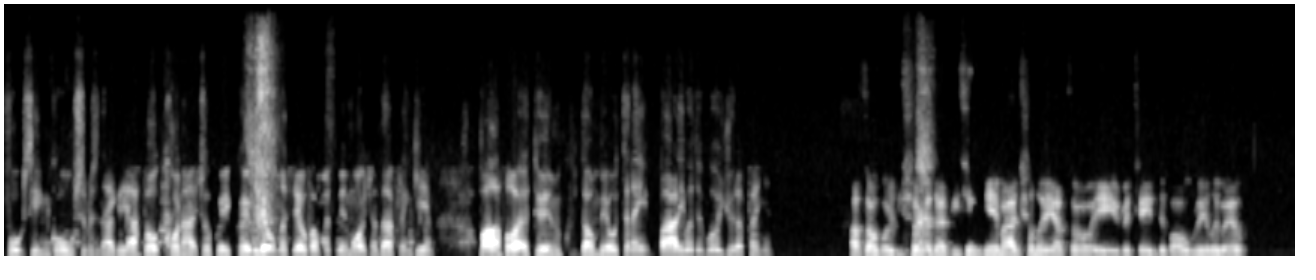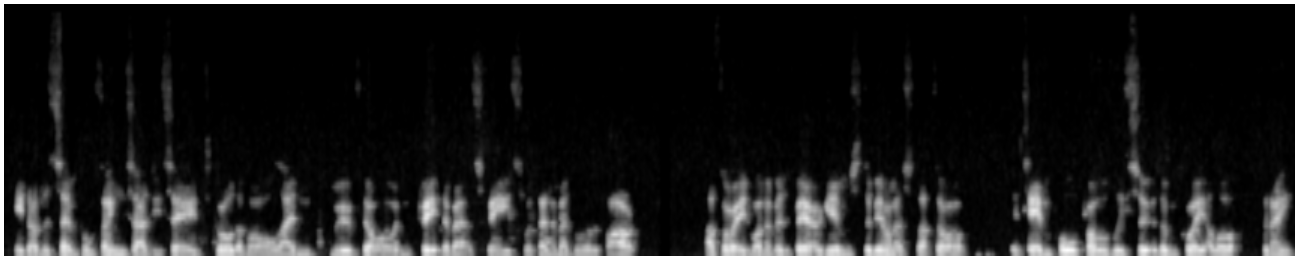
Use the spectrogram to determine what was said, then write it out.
Folks saying Goldson wasn't that great. I thought Con actually played quite well myself. I must have been watching a different game, but I thought the two of them done well tonight. Barry, what, what was your opinion? I thought Lundstram had a decent game actually. I thought he retained the ball really well. He done the simple things, as you said, got the ball in, moved on, created a bit of space within the middle of the park I thought he had one of his better games, to be honest. I thought the tempo probably suited him quite a lot tonight,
